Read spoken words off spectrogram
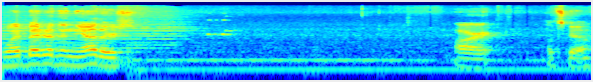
way better than the others. Alright, let's go.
